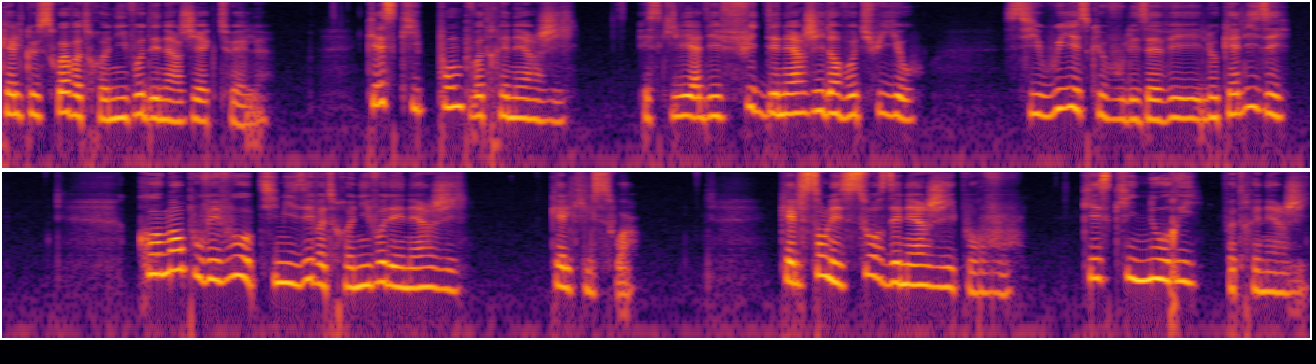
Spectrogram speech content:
quel que soit votre niveau d'énergie actuel? Qu'est-ce qui pompe votre énergie? Est-ce qu'il y a des fuites d'énergie dans vos tuyaux? Si oui, est-ce que vous les avez localisées? Comment pouvez-vous optimiser votre niveau d'énergie, quel qu'il soit? Quelles sont les sources d'énergie pour vous? Qu'est-ce qui nourrit votre énergie?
